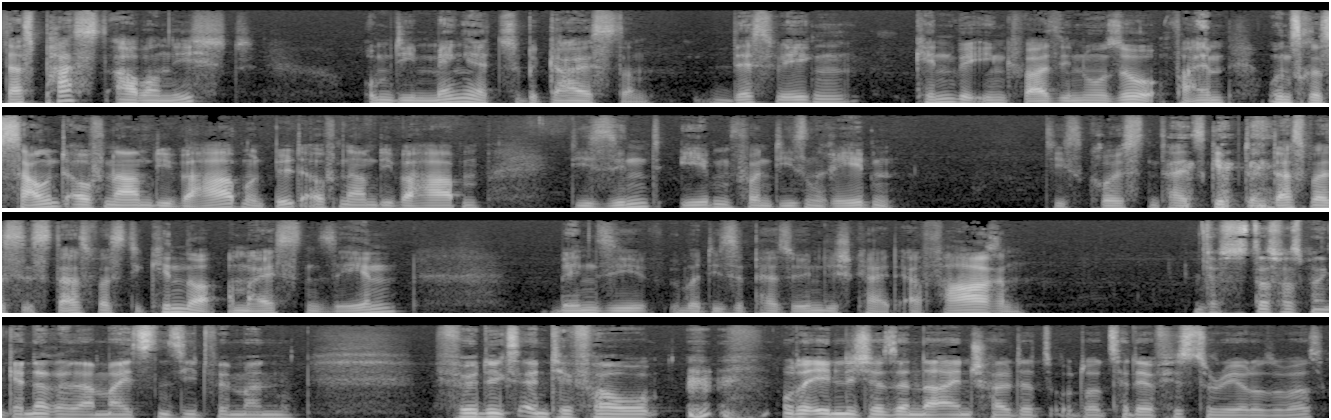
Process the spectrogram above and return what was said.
Das passt aber nicht, um die Menge zu begeistern. Deswegen kennen wir ihn quasi nur so. Vor allem unsere Soundaufnahmen, die wir haben und Bildaufnahmen, die wir haben, die sind eben von diesen Reden, die es größtenteils gibt. Und das was ist das, was die Kinder am meisten sehen, wenn sie über diese Persönlichkeit erfahren. Das ist das, was man generell am meisten sieht, wenn man Phoenix NTV oder ähnliche Sender einschaltet oder ZDF History oder sowas,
